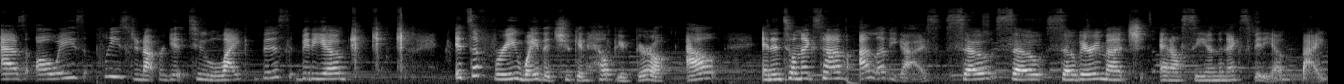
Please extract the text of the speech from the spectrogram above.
as always, please do not forget to like this video. It's a free way that you can help your girl out. And until next time, I love you guys so, so, so very much. And I'll see you in the next video. Bye.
